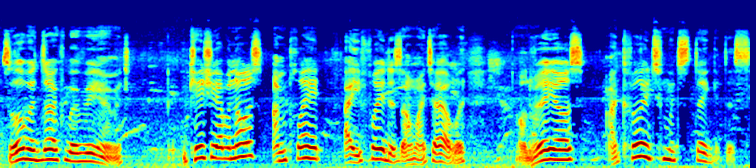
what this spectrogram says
It's a little bit dark for my video image. In case you haven't noticed, I'm playing. I played this on my tablet. On the videos, I clearly too much stink at this.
